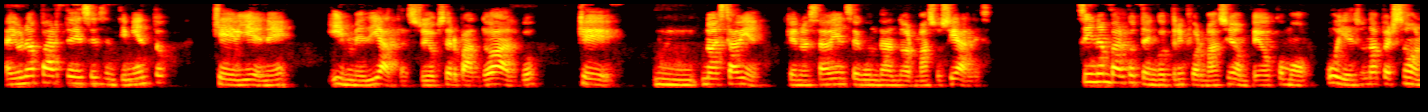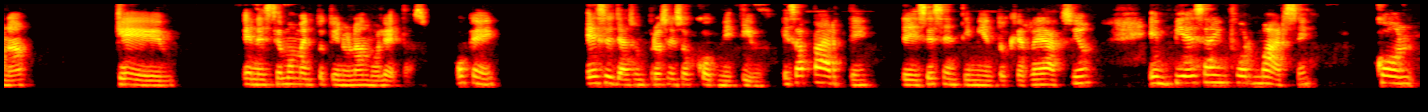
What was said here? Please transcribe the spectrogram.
Hay una parte de ese sentimiento que viene inmediata, estoy observando algo que mm, no está bien, que no está bien según las normas sociales. Sin embargo, tengo otra información, veo como, uy, es una persona que en este momento tiene unas muletas. Ok, ese ya es un proceso cognitivo. Esa parte de ese sentimiento que es reacción empieza a informarse con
